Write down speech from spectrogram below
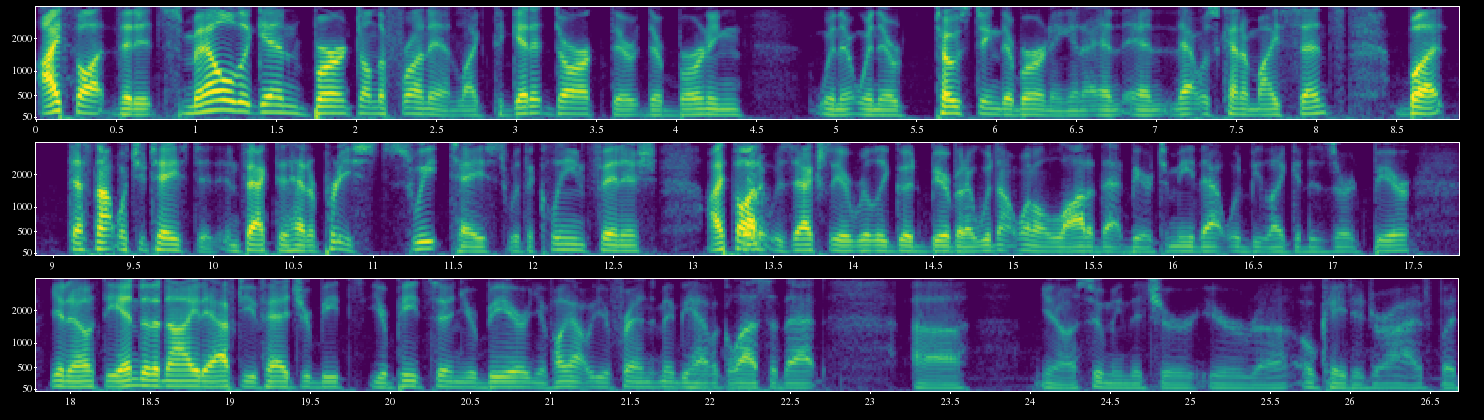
I thought that it smelled again burnt on the front end, like to get it dark, they're they're burning when they're when they're toasting, they're burning, and and and that was kind of my sense, but. That's not what you tasted. In fact, it had a pretty sweet taste with a clean finish. I thought Yeah. it was actually a really good beer, but I would not want a lot of that beer. To me, that would be like a dessert beer. You know, at the end of the night, after you've had your beats, your pizza and your beer, and you've hung out with your friends, maybe have a glass of that. Uh, you know, assuming that you're you're uh, okay to drive. But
